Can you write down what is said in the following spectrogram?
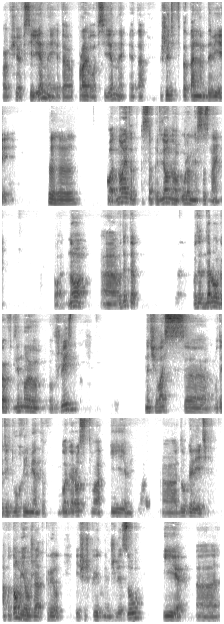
вообще Вселенной, это правило Вселенной, это жить в тотальном доверии. Угу. Вот, но это с определенного уровня сознания. Вот. Но а, вот, это, вот эта дорога в длиною в жизнь началась с э, вот этих двух элементов – благородства и э, долголетия. А потом я уже открыл и шишковидную железу, и э,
